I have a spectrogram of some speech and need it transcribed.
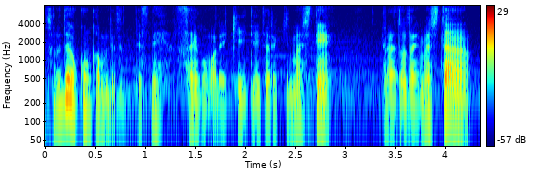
それでは今回もですね最後まで聞いていただきましてありがとうございました。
